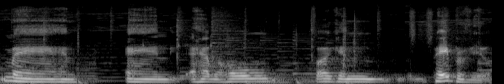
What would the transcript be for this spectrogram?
man, and I have a whole fucking pay per view,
